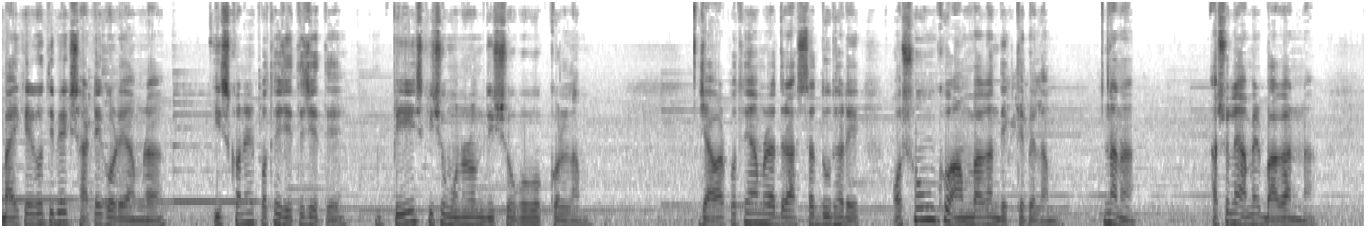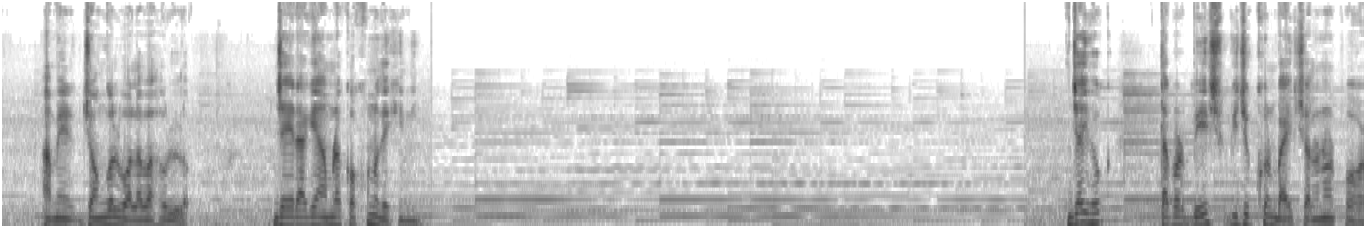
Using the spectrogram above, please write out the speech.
বাইকের গতিবেগ ষাটে করে আমরা ইস্কনের পথে যেতে যেতে বেশ কিছু মনোরম দৃশ্য উপভোগ করলাম। যাওয়ার পথে আমরা রাস্তার দুধারে অসংখ্য আম বাগান দেখতে পেলাম। না না, আসলে আমের বাগান না, আমের জঙ্গল বলা বাহুল্য, যা এর আগে আমরা কখনো দেখিনি। যাই হোক, তারপর বেশ কিছুক্ষণ বাইক চালানোর পর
